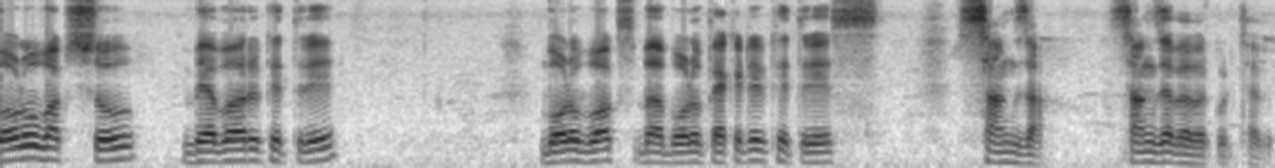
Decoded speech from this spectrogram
বড় বাক্স ব্যবহারের ক্ষেত্রে, বড় বক্স বা বড় প্যাকেটের ক্ষেত্রে সাংজা সাংজা ব্যবহার করতে হবে।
